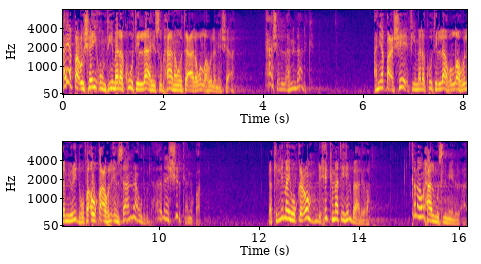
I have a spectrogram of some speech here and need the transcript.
أيقع شيء في ملكوت الله سبحانه وتعالى؟ والله لم يشاءه حاشا لله من ذلك. أن يقع شيء في ملكوت الله والله لم يرده فأوقعه الإنسان نعوذ بالله. هذا من الشرك أن يقال. لكن لما يوقعه؟ لحكمته البالغة. كما هو حال المسلمين الآن.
